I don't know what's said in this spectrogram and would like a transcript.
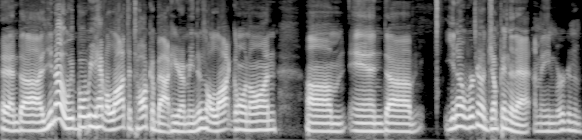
And uh, you know, we, but we have a lot to talk about here. I mean, there's a lot going on, um, and uh, you know, we're going to jump into that. I mean, we're going to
